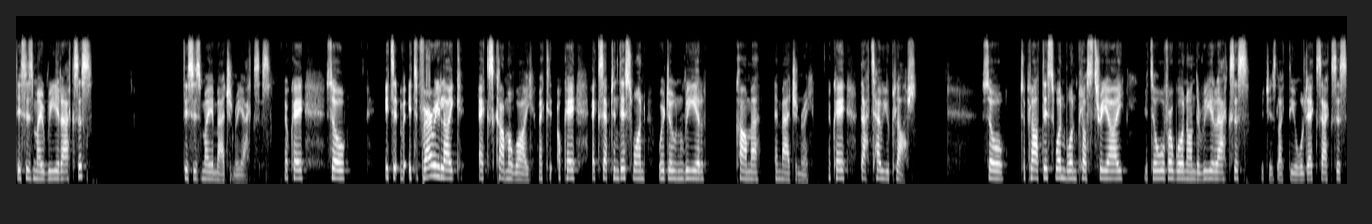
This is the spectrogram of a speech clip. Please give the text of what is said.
This is my real axis this is my imaginary axis. Okay, so it's it's very like x comma y. Okay, except in this one we're doing real, comma imaginary. Okay, that's how you plot. So to plot this one, one plus three i, it's over one on the real axis, which is like the old x-axis,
